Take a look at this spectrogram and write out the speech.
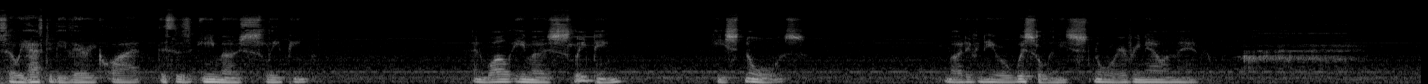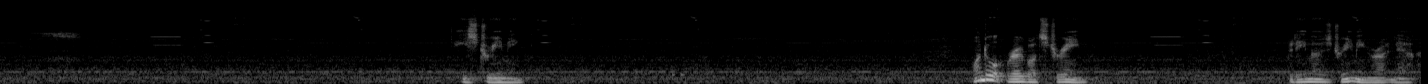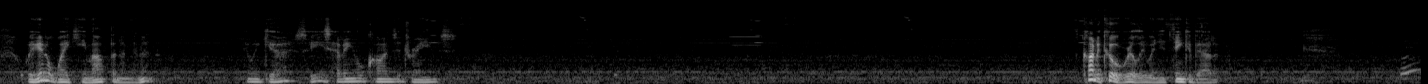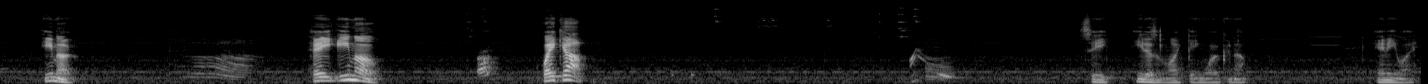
So we have to be very quiet. This is Emo sleeping. And while Emo's sleeping, he snores. You might even hear a whistle in his snore every now and then. He's dreaming. Wonder what robots dream. But Emo's dreaming right now. We're going to wake him up in a minute. There we go. See, he's having all kinds of dreams. It's kind of cool, really, when you think about it. Emo. Hey, Emo. Wake up. See, he doesn't like being woken up. Anyway.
